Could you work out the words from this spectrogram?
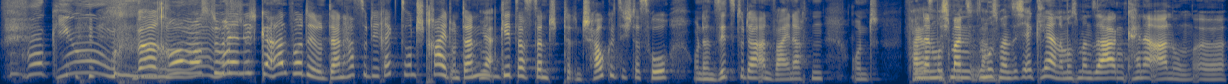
Fuck you. Warum hast du denn nicht geantwortet? Und dann hast du direkt so einen Streit. Und dann Ja. geht das, dann, dann schaukelt sich das hoch und dann sitzt du da an Weihnachten und feierst Und dann muss man, muss man sich erklären, dann muss man sagen, keine Ahnung, äh,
